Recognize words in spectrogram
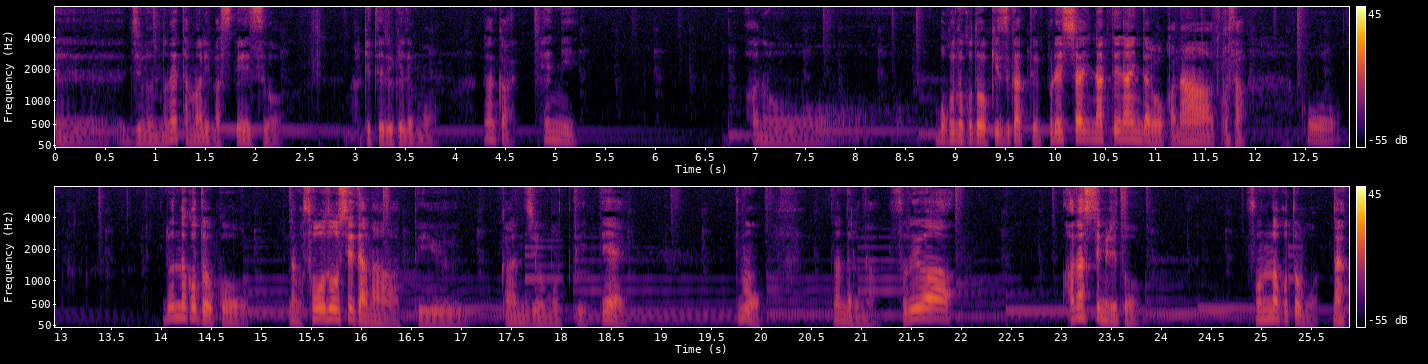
えー自分のねたまり場スペースを開けてるけどもなんか変にあのー僕のことを気遣ってプレッシャーになってないんだろうかなとかさこういろんなことをこうなんか想像してたなっていう感じを持っていてでもなんだろうなそれは話してみるとそんなこともな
